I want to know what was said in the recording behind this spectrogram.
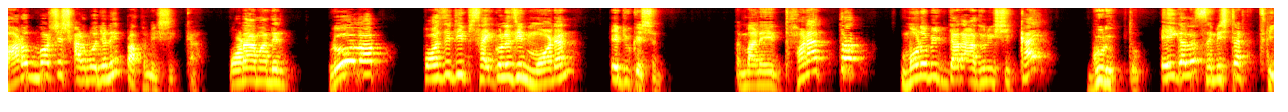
ভারতবর্ষের সার্বজনীন প্রাথমিক শিক্ষা। পড়া আমাদের role of positive psychology in modern education মানে ধনাত্মক মনোবিদ্যার আধুনিক শিক্ষায় গুরুত্ব। এই গেল সেমিস্টার থ্রি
